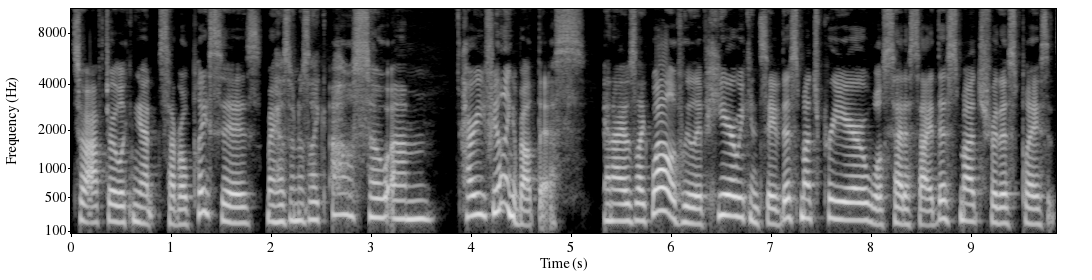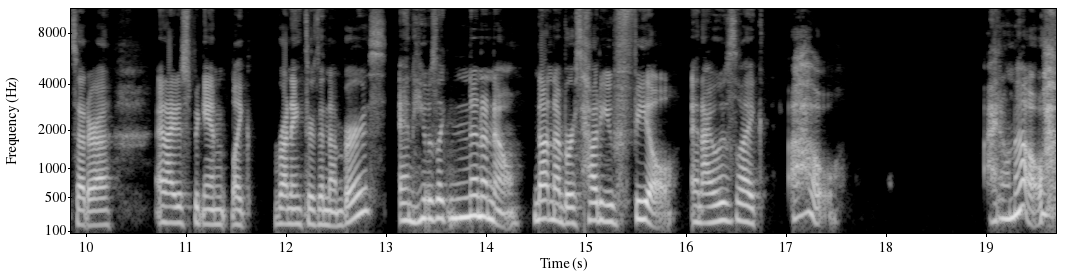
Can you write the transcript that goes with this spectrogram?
So after looking at several places, my husband was like, "Oh, so um how are you feeling about this?" And I was like, "Well, if we live here, we can save this much per year. We'll set aside this much for this place, etc." And I just began like running through the numbers. And he was like, "No, no, no. Not numbers. How do you feel?" And I was like, "Oh, I don't know."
